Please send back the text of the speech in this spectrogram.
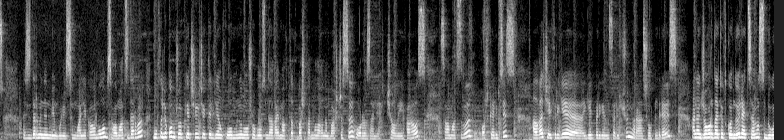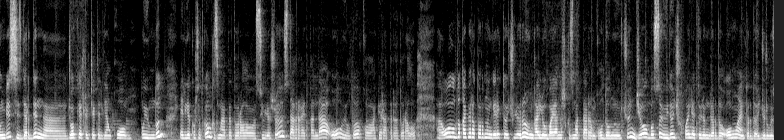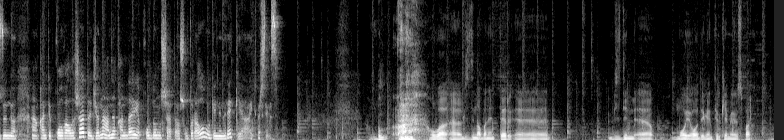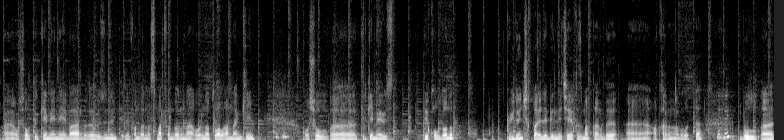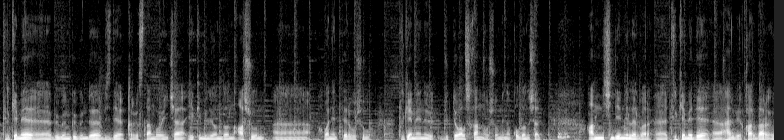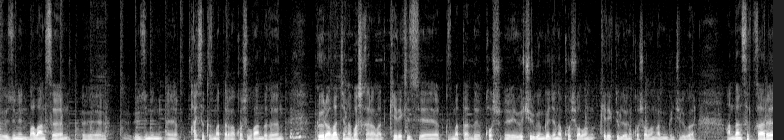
Сиздер менен мен гулис маликова болом. Саламатсыздарбы? Нур телеком жоопкерчилиги чектелген коомунун ош облусундагы аймактык башкармалыгынын башчысы оразали чалыев агабыз. Саламатсызбы? Кош келипсиз алгач эфирге келип бергениңиздер үчүн ыраазычылык билдиребиз. Анан жогоруда айтып өткөндөй эле айтсаңыз бүгүн биз сиздердин чектелген коом уюмдун элге көрсөткөн кызматы тууралуу сүйлөшөбүз тагыраак айтканда уюлдук оператору тууралуу. Уюлдук операторунун керектөөчүлөрү ыңгайлуу байланыш кызматтарын колдонуу үчүн же болбосо үйдөн чыкпай эле төлөмдөрдү онлайн түрдө жүргүзүүнү кантип колго алышат жана аны кандай колдонушат? Ушул тууралуу кененирээк айтып берсеңиз. Бул ооба биздин абоненттер э, биздин э, мой деген тиркемебиз бар. Э, ошол тиркемени баардыгы өзүнүн телефондоруна смартфондоруна орнотуп алгандан кийин ошол э, тиркемебизди колдонуп үйдөн чыкпай эле бир нече кызматтарды э, аткарганга болот да. Бул тиркеме бүгүнкү күндө бизде кыргызстан боюнча эки миллиондон ашуун абоненттер ушул тиркемени жүктөп алышкан ошол менен колдонушат анын ичинде эмнелер бар? Э, тиркемеде э, ар бир кардар өзүнүн балансын э, өзүнүн кайсы кызматтарга кошулгандыгын көрө алат жана башкара алат. Керексиз кызматтарды өчүргөнгө жана кошуп алган керектүүлөрүн кошуп алганга мүмкүнчүлүгү бар. Андан сырткары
